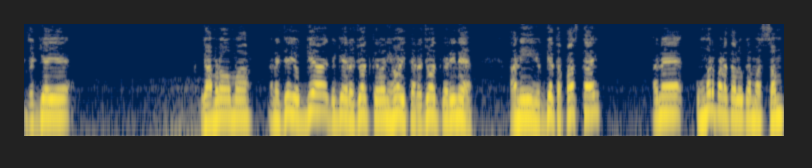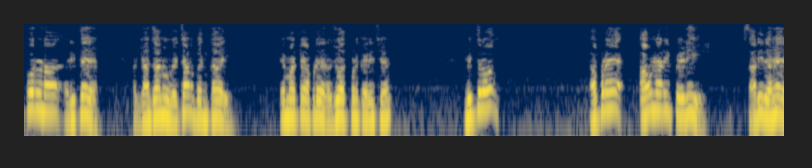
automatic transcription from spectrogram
જગ્યાએ, ગામડાઓમાં અને જે યોગ્ય જગ્યાએ રજૂઆત કરવાની હોય ત્યાં રજૂઆત કરીને આની યોગ્ય તપાસ થાય અને ઉમરપાડા તાલુકામાં સંપૂર્ણ રીતે ગાંજાનું વેચાણ બંધ થાય એ માટે આપણે રજૂઆત પણ કરી છે. મિત્રો, આપણે આવનારી પેઢી સારી રહે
